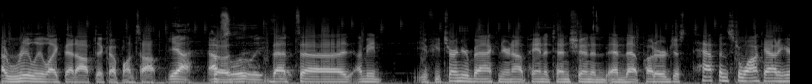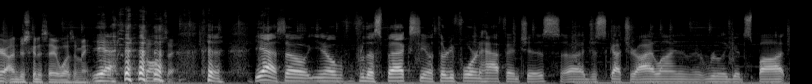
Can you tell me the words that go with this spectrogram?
I really like that optic up on top. yeah, So absolutely. that, uh, I mean, if you turn your back and you're not paying attention and, and that putter just happens to walk out of here, I'm just going to say it wasn't me. yeah. That's all I'm saying. yeah, so you know, for the specs, you know, 34 and a half inches. Uh, just got your eye line in a really good spot.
